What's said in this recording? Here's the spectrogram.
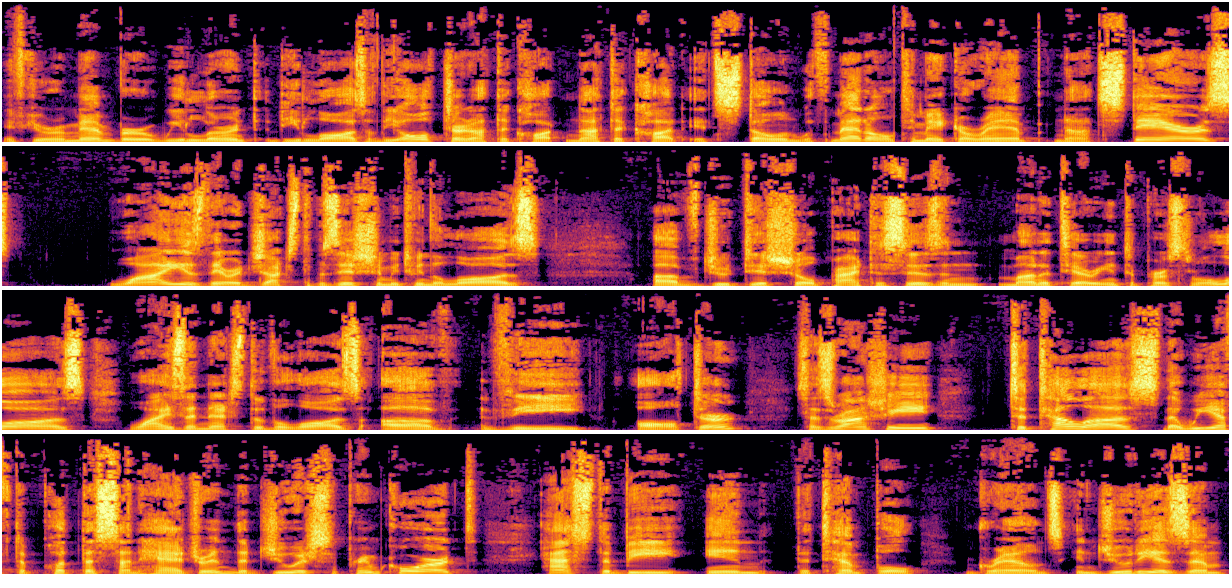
if you remember, we learned the laws of the altar, not to cut, not to cut its stone with metal, to make a ramp, not stairs. Why is there a juxtaposition between the laws of judicial practices and monetary interpersonal laws. Why is that next to the laws of the altar? Says Rashi, to tell us that we have to put the Sanhedrin, the Jewish Supreme Court, has to be in the temple grounds. In Judaism,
